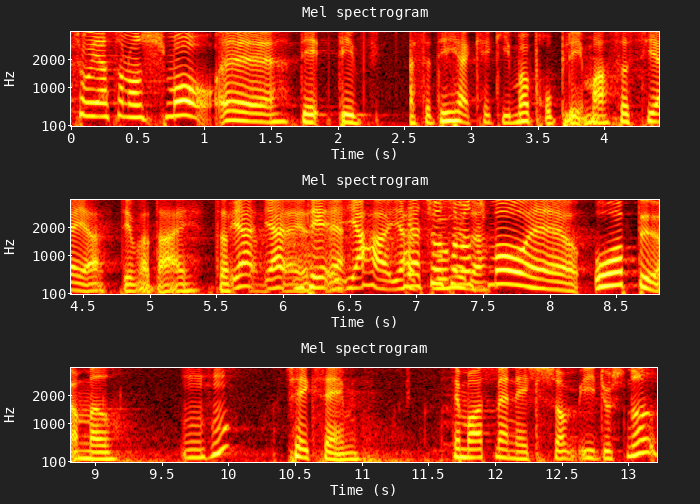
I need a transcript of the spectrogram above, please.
tog jeg sådan nogle små... Øh, det, det altså det her kan give mig problemer, så siger jeg, det var dig, der ja, ja, sagde, det, jeg, jeg har, jeg har jeg tog sådan nogle små øh, ordbøger med mm-hmm. til eksamen. Det måtte man ikke. Som i du snød?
